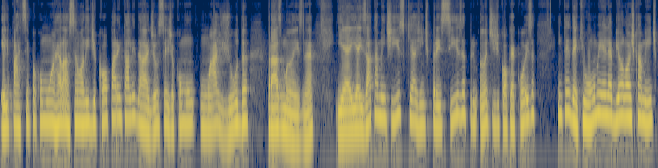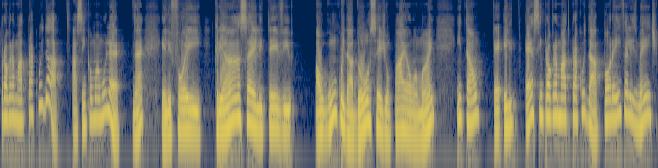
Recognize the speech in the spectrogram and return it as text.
ele participa como uma relação ali de coparentalidade, ou seja, como uma ajuda para as mães, né? E aí é exatamente isso que a gente precisa, antes de qualquer coisa, entender que o homem ele é biologicamente programado para cuidar, assim como a mulher, né? Ele foi criança, ele teve algum cuidador, seja um pai ou uma mãe, então é, ele é sim programado para cuidar. Porém, infelizmente,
